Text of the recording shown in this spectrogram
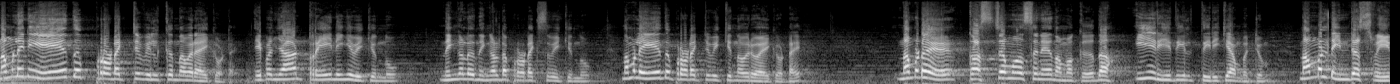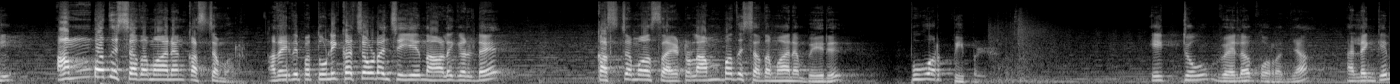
നമ്മളിനി ഏത് പ്രൊഡക്റ്റ് വിൽക്കുന്നവരായിക്കോട്ടെ. ഇപ്പം ഞാൻ ട്രെയിനിങ് വിൽക്കുന്നു നിങ്ങൾ നിങ്ങളുടെ പ്രൊഡക്ട്സ് വിൽക്കുന്നു നമ്മൾ ഏത് പ്രൊഡക്റ്റ് വിൽക്കുന്നവരും ആയിക്കോട്ടെ. നമ്മുടെ കസ്റ്റമേഴ്സിനെ നമുക്ക് ഇതാ ഈ രീതിയിൽ തിരിക്കാൻ പറ്റും. നമ്മളുടെ ഇൻഡസ്ട്രിയിൽ അമ്പത് ശതമാനം കസ്റ്റമർ അതായത് ഇപ്പോൾ തുണിക്കച്ചവടം ചെയ്യുന്ന ആളുകളുടെ കസ്റ്റമേഴ്സായിട്ടുള്ള അമ്പത് ശതമാനം പേര് പുവർ പീപ്പിൾ ഏറ്റവും വില കുറഞ്ഞ അല്ലെങ്കിൽ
